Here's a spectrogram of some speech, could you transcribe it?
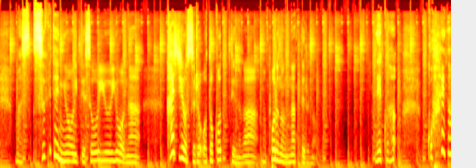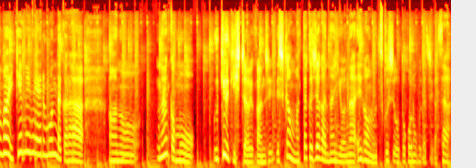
まあ、全てにおいてそういうような家事をする男っていうのが、まあ、ポルノになってるの。でこの これがまあイケメンがやるもんだからあのなんかもうウキウキしちゃう感じ。でしかも全く邪がないような笑顔の美しい男の子たちがさ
